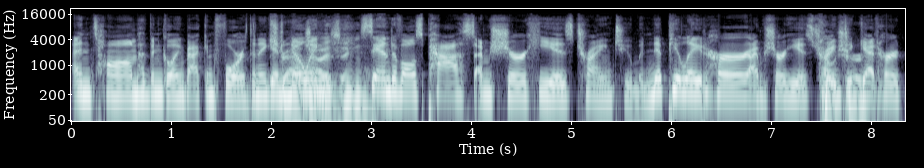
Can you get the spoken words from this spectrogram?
and Tom have been going back and forth, and again, knowing Sandoval's past, I'm sure he is trying to manipulate her. I'm sure he is trying Coach to her. get her,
